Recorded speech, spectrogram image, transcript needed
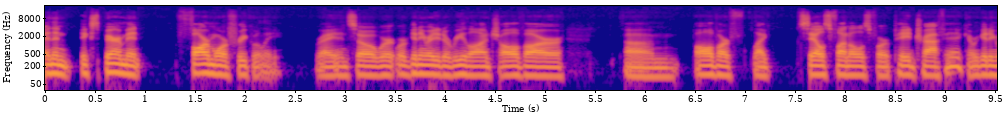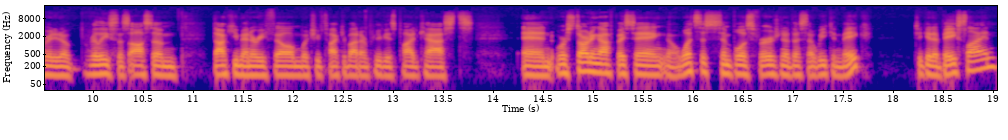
and then experiment far more frequently right? And so we're, we're getting ready to relaunch all of our um, all of our like sales funnels for paid traffic and we're getting ready to release this awesome documentary film which we've talked about on previous podcasts. And we're starting off by saying you know, what's the simplest version of this that we can make to get a baseline?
